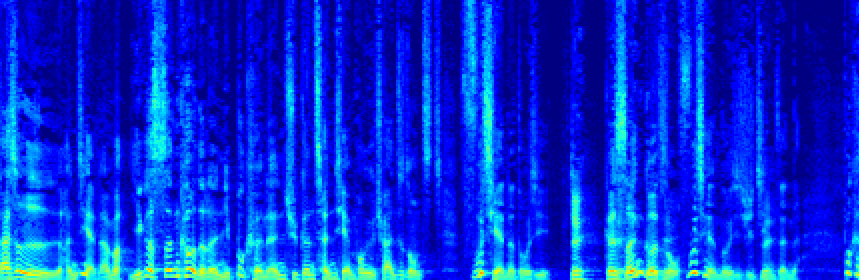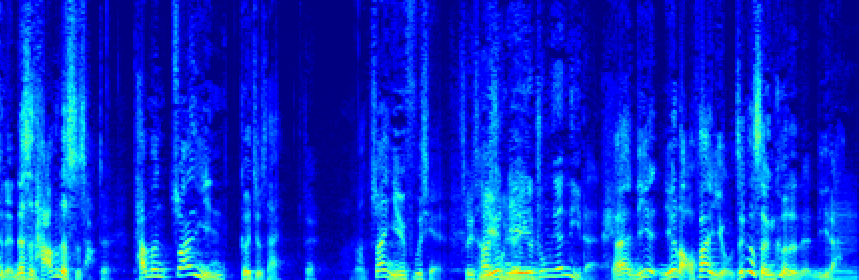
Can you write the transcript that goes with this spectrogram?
但是很简单嘛，一个深刻的人，你不可能去跟陈前朋友圈这种肤浅的东西，对，跟对森哥这种肤浅的东西去竞争的，不可能，那是他们的市场，对，他们专营割韭菜对，啊，专营肤浅，所以他你属于一个中间地带。哎，你你老范有这个深刻的能力的、嗯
